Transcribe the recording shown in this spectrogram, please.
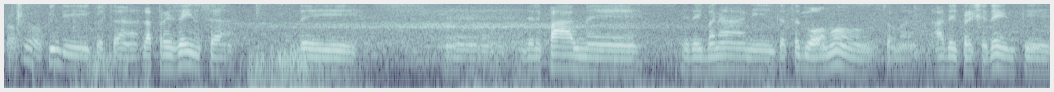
Proprio, quindi questa, la presenza dei, eh, delle palme e dei banani in Piazza Duomo insomma, ha dei precedenti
